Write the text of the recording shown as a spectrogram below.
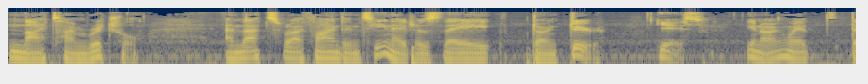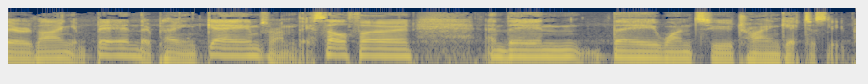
nighttime ritual. And that's what I find in teenagers they don't do. yes. You know, where they're lying in bed, they're playing games or on their cell phone, and then they want to try and get to sleep.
